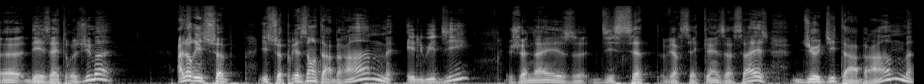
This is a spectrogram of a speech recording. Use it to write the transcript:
euh, des êtres humains. Alors il se, présente à Abraham et lui dit, Genèse 17, verset 15 à 16, Dieu dit à Abraham,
